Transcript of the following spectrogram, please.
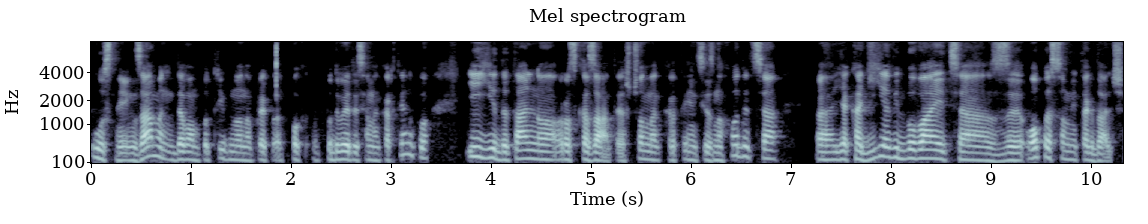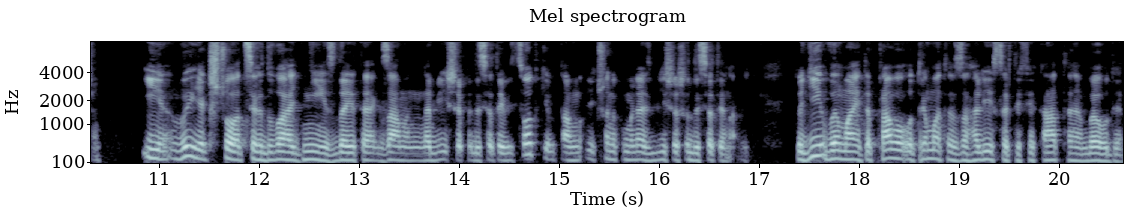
усний екзамен, де вам потрібно, наприклад, подивитися на картинку і її детально розказати, що на картинці знаходиться, е, яка дія відбувається з описом і так далі. І ви, якщо цих два дні здаєте екзамен на більше 50%, там, якщо не помиляюсь, більше 60% навіть, тоді ви маєте право отримати взагалі сертифікат B1.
